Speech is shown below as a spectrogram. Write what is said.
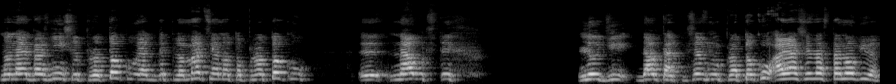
no najważniejszy protokół, jak dyplomacja, no to protokół y, naucz tych ludzi, dał taki przez protokół, a ja się zastanowiłem,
